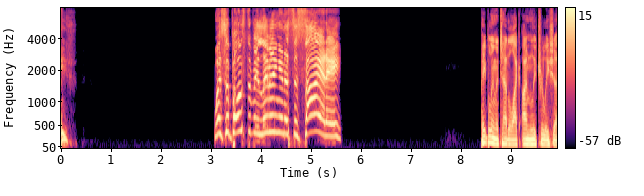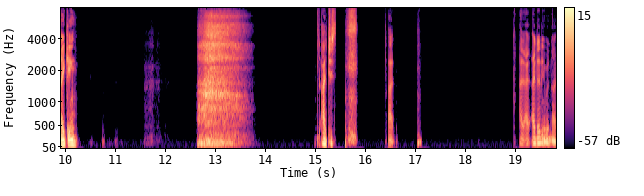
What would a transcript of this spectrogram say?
Breathe. We're supposed to be living in a society. People in the chat are like, I'm literally shaking. I just, I, I, I don't even know.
